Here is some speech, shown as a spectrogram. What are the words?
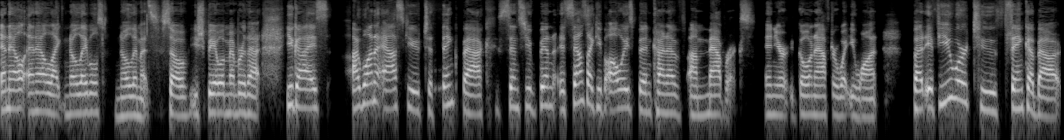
NL, NL, like no labels, no limits. So you should be able to remember that. You guys, I want to ask you to think back since you've been, it sounds like you've always been kind of um, mavericks and you're going after what you want. But if you were to think about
